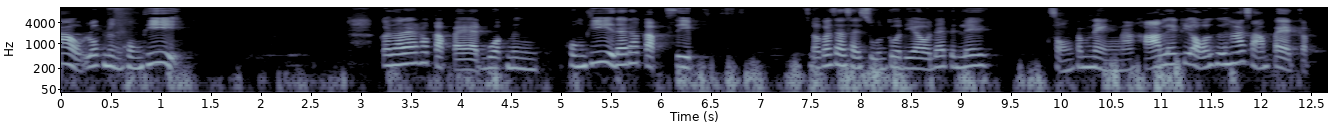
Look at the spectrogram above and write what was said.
9 ลบ 1 คงที่ ก็จะได้เท่ากับ 8 บวก 1 คงที่ได้เท่ากับ 10 แล้วก็จะใส่ศูนย์ตัวเดียวได้เป็นเลข 2ตำแหน่งนะคะ เลขที่ออกก็คือ 538 กับ 73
